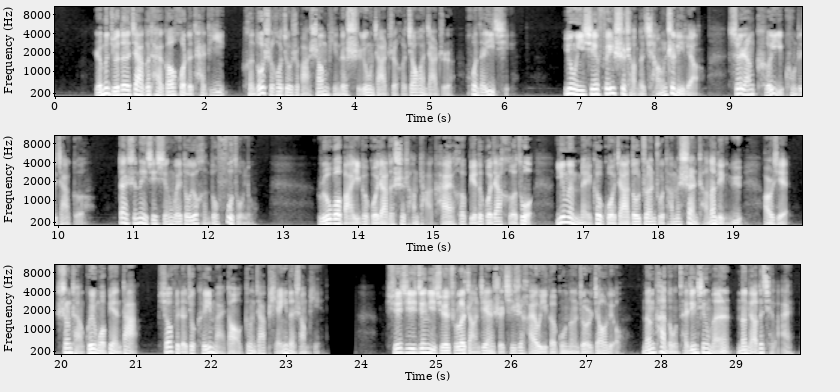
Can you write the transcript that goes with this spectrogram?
人们觉得价格太高或者太低，很多时候就是把商品的使用价值和交换价值混在一起，用一些非市场的强制力量，虽然可以控制价格，但是那些行为都有很多副作用。如果把一个国家的市场打开，和别的国家合作，因为每个国家都专注他们擅长的领域，而且生产规模变大，消费者就可以买到更加便宜的商品。学习经济学除了长见识，其实还有一个功能就是交流，能看懂财经新闻，能聊得起来。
